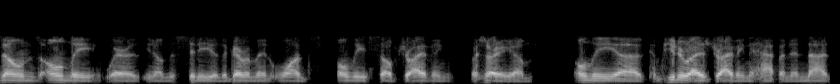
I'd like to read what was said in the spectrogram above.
zones only, where you know the city or the government wants only self-driving, or sorry, um, only uh, computerized driving to happen, and not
